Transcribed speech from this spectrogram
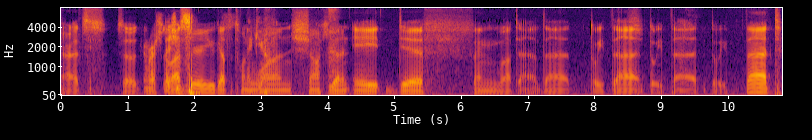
All right. That's, so Congratulations. last year you got the Thank you. 21. Shock, you got an eight. Diff, and we'll have to add that. Delete that. Delete that. Delete that.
